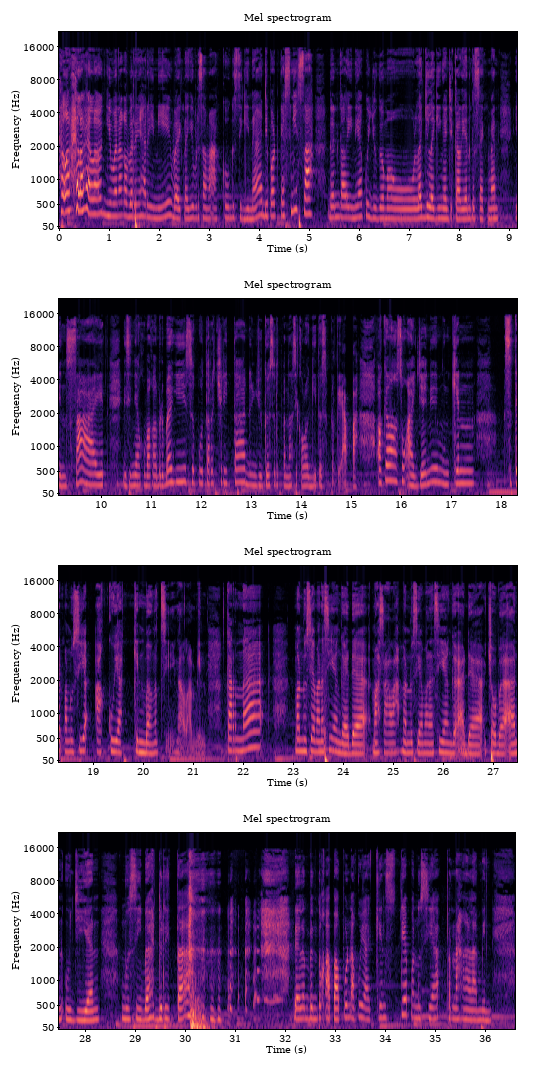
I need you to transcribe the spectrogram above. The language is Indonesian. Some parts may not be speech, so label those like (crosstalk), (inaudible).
Halo, halo, halo, gimana kabarnya hari ini? Baik lagi bersama aku, Gusti Gina, di podcast Ngisah. Dan kali ini aku juga mau lagi-lagi ngajak kalian ke segmen Insight. Di sini aku bakal berbagi seputar cerita dan juga sudut pandang psikologi itu seperti apa. Oke, langsung aja, ini mungkin setiap manusia aku yakin banget sih ngalamin. Karena manusia mana sih yang gak ada masalah? Manusia mana sih yang gak ada cobaan ujian musibah derita? (laughs) Dalam bentuk apa pun aku yakin setiap manusia pernah ngalamin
